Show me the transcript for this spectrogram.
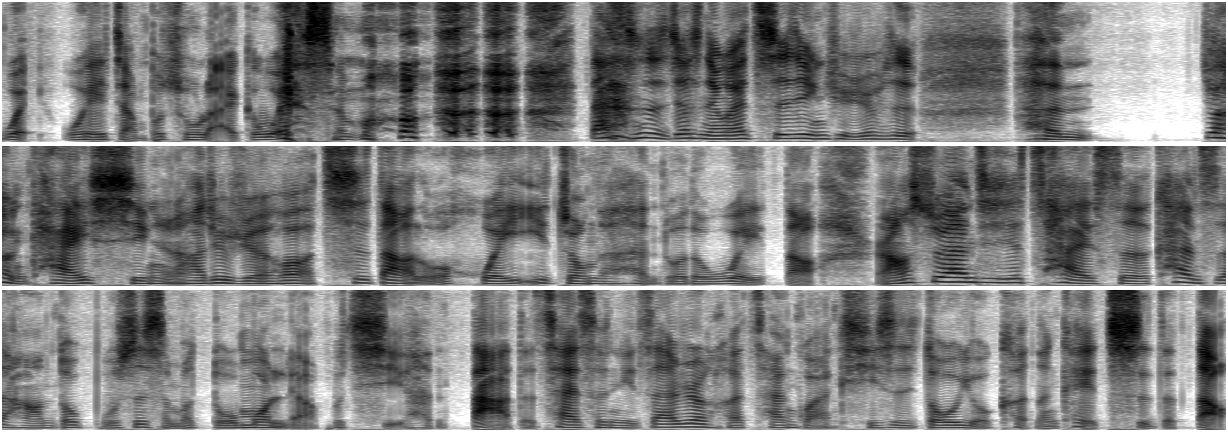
味。我也讲不出来个为什么，但是就是你会吃进去，就是很。就很开心，然后就觉得说吃到了我回忆中的很多的味道。然后虽然这些菜色看似好像都不是什么多么了不起、很大的菜色，你在任何餐馆其实都有可能可以吃得到。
